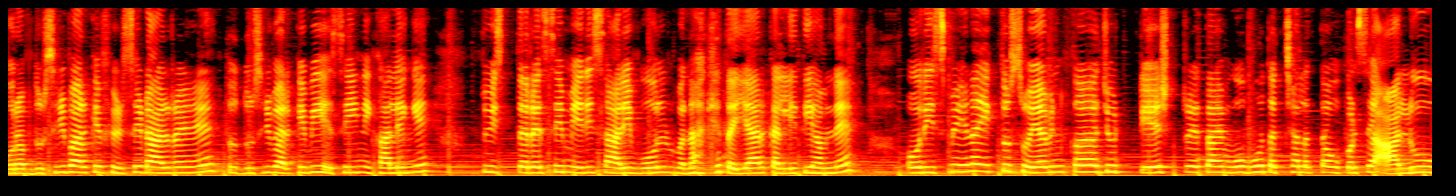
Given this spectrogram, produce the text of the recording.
और अब दूसरी बार के फिर से डाल रहे हैं तो दूसरी बार के भी ऐसे ही निकालेंगे। तो इस तरह से मेरी सारी बोल बना के तैयार कर ली थी हमने। और इसमें है ना, एक तो सोयाबीन का जो टेस्ट रहता है, वो बहुत अच्छा लगता है। ऊपर से आलू,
